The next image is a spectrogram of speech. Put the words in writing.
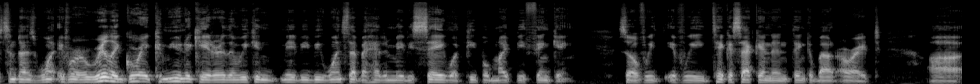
sometimes one, if we're a really great communicator, then we can maybe be one step ahead and maybe say what people might be thinking. So if we if we take a second and think about, all right, uh,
